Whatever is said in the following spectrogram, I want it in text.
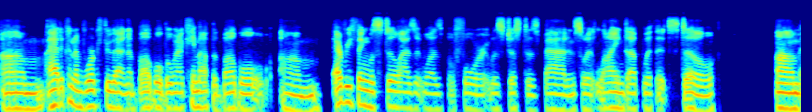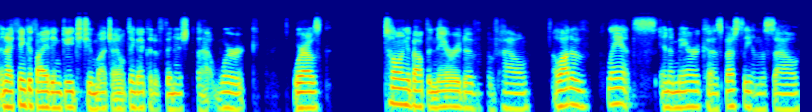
um, I had to kind of work through that in a bubble. But when I came out the bubble, um, everything was still as it was before. It was just as bad, and so it lined up with it still. Um, and I think if I had engaged too much, I don't think I could have finished that work. Where I was telling about the narrative of how a lot of plants in America, especially in the South,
